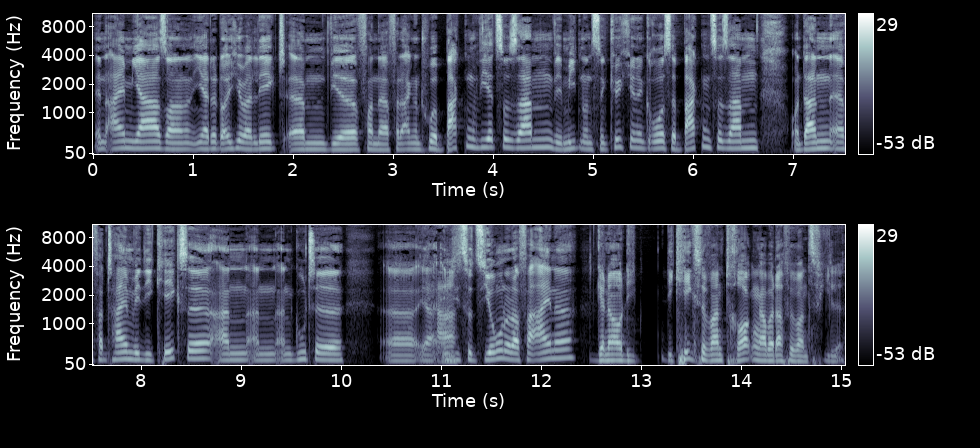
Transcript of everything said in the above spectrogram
in einem Jahr, sondern ihr hattet euch überlegt, ähm, wir von der, von der Agentur backen wir zusammen, wir mieten uns eine Küche, eine große, backen zusammen und dann äh, verteilen wir die Kekse an, an, an gute äh, ja, Ja. Institutionen oder Vereine. Genau, die, die Kekse waren trocken, aber dafür waren es viele.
